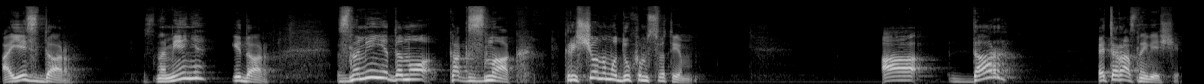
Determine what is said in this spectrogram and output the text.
а есть дар. Знамение и дар. Знамение дано как знак крещенному Духом Святым. А дар – это разные вещи.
